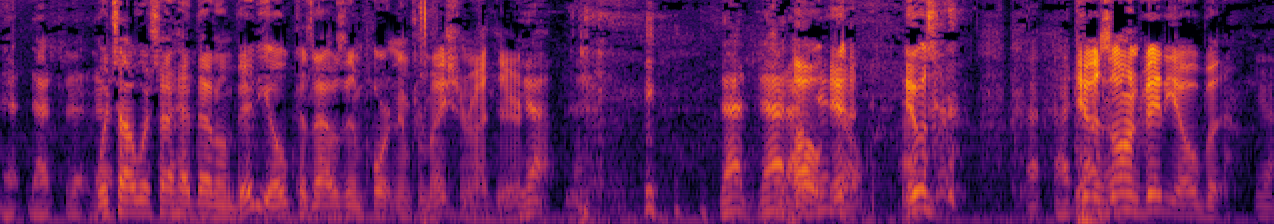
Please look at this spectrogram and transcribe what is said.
that, that's that, Which I wish I had that on video because that was important information right there. Yeah. that that Oh, I did it, know. it was I, I, it was on video, but Yeah.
